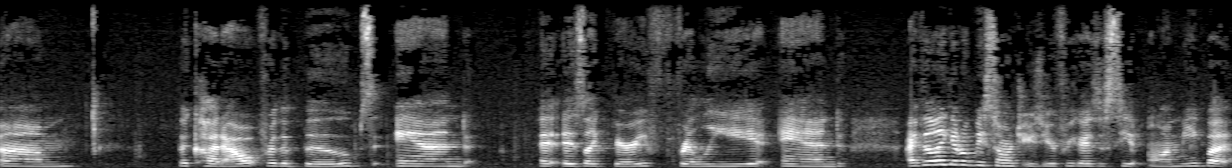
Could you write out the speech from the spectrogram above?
um, the cutout for the boobs and it is like very frilly and I feel like it'll be so much easier for you guys to see it on me, but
